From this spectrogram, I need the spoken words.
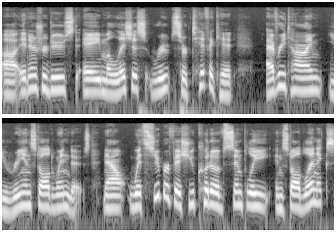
Uh, it introduced a malicious root certificate every time you reinstalled Windows. Now, with Superfish, you could have simply installed Linux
